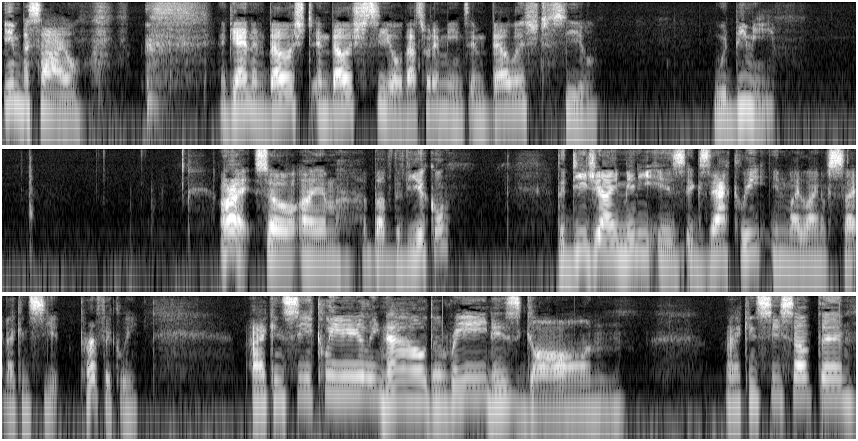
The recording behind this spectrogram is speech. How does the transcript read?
imbecile, again embellished embellished seal. That's what it means. Embellished seal would be me. All right, so I am above the vehicle. The DJI Mini is exactly in my line of sight. I can see it perfectly. I can see clearly now the rain is gone. I can see something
